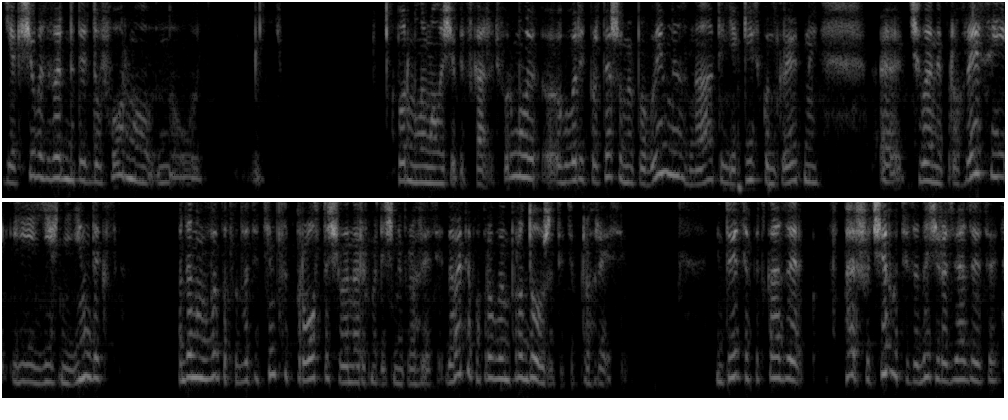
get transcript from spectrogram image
Якщо ви звернетесь до формул, ну, формули мало що підскажуть. Формули е, говорять про те, що ми повинні знати якісь конкретні е, члени прогресії і їхній індекс. В даному випадку 27 це просто член арифметичної прогресії. Давайте попробуємо продовжити цю прогресію. Інтуїція підказує, в першу чергу ці задачі розв'язуються е,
